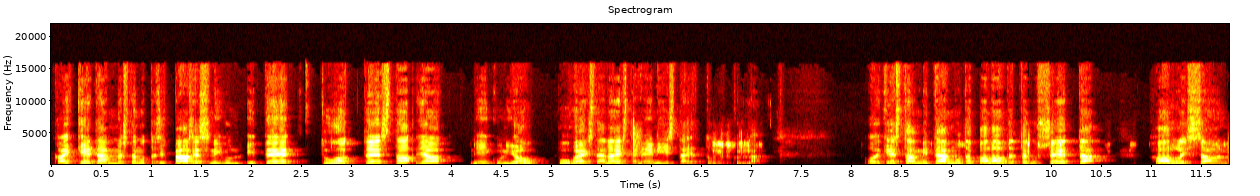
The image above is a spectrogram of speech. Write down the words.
Kaikkea tämmöistä, mutta siis pääasiassa niin kuin itse tuotteesta ja niin kuin jouk- puheista ja näistä, niin ei niistä ei ole tullut kyllä oikeastaan mitään muuta palautetta kuin se, että hallissa on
